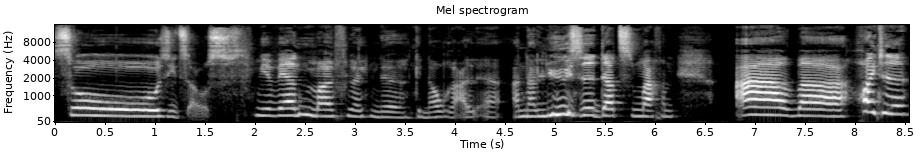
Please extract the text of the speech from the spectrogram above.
So sieht's aus. Wir werden mal vielleicht eine genauere äh, Analyse dazu machen. Aber heute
